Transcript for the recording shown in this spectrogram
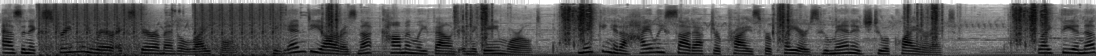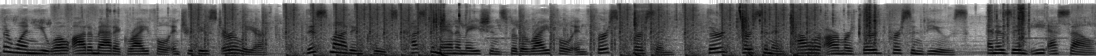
As an extremely rare experimental rifle, the NDR is not commonly found in the game world, making it a highly sought-after prize for players who manage to acquire it. Like the Another 1UO automatic rifle introduced earlier, this mod includes custom animations for the rifle in first-person, third-person and power armor third-person views, and is in ESL.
